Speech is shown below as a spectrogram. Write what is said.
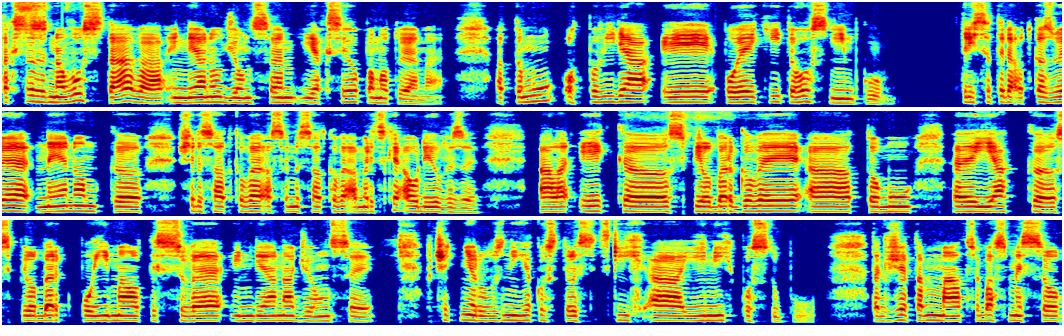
tak se znovu stává Indianou Jonesem, jak si ho pamatujeme. A tomu odpovídá i pojetí toho snímku který se teda odkazuje nejenom k 60. a 70. americké audiovizi, ale i k Spielbergovi a tomu, jak Spielberg pojímal ty své Indiana Jonesy včetně různých jako stylistických a jiných postupů. Takže tam má třeba smysl,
